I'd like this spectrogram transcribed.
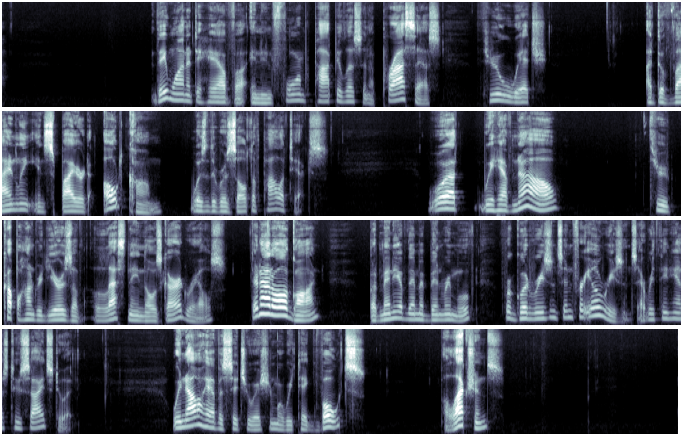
They wanted to have uh, an informed populace and a process through which a divinely inspired outcome was the result of politics. What we have now, through a couple hundred years of lessening those guardrails, they're not all gone, but many of them have been removed for good reasons and for ill reasons. Everything has two sides to it. We now have a situation where we take votes, elections,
